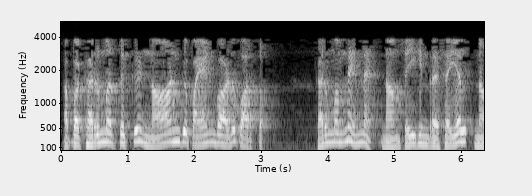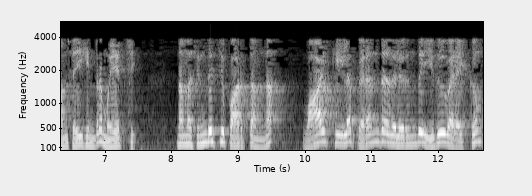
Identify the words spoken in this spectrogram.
அப்ப கர்மத்துக்கு நான்கு பயன்பாடு பார்த்தோம். கர்மம்னா என்ன? நாம் செய்கின்ற செயல் நாம் செய்கின்ற முயற்சி. நம்ம சிந்திச்சு பார்த்தோம்னா வாழ்க்கையில பிறந்ததிலிருந்து இதுவரைக்கும்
